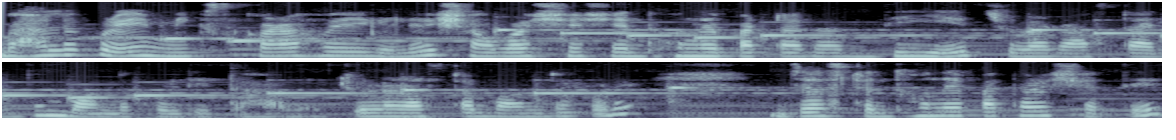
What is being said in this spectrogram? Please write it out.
ভালো করে মিক্স করা হয়ে গেলে সবার শেষে ধনে পাতাটা দিয়ে চুলার রাস্তা একদম বন্ধ করে দিতে হবে। চুলার রাস্তা বন্ধ করে জাস্ট ধনে পাতার সাথে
